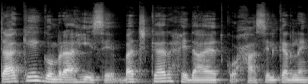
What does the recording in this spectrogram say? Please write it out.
تاکہ گمراہی سے بچ کر ہدایت کو حاصل کر لیں۔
